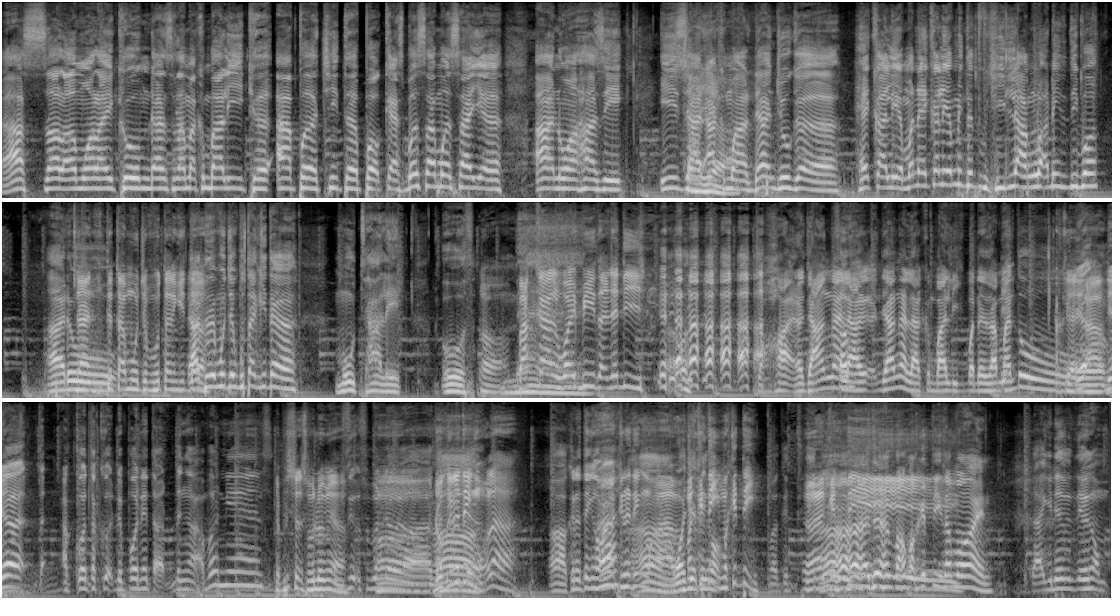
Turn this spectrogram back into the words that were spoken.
Assalamualaikum dan selamat kembali ke Apa Cerita Podcast bersama saya Anwar Haziq, Izat Saya. Akmal dan juga Hekaliam. Mana Hekaliam ni tiba hilang pula ni tiba-tiba. Aduh. Dan tetamu jemputan Dan kita tetamu jemputan kita Mutalib Oh, Man. Bakal YB tak jadi Jahat lah Janganlah Janganlah kembali kepada zaman tu Okay. Dia, Ah. dia aku takut depa ni tak dengar apa ni. Episod sebelumnya Episod sebelumnya. Ah, Diorang kena Ah. tengok lah Ah kena tengok ah, ah. Kena tengok Ah, ah, Marketing tengok. Marketing Marketing. Ah, Ah, Marketing Ada buat marketing sama kan Tak kita tengok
